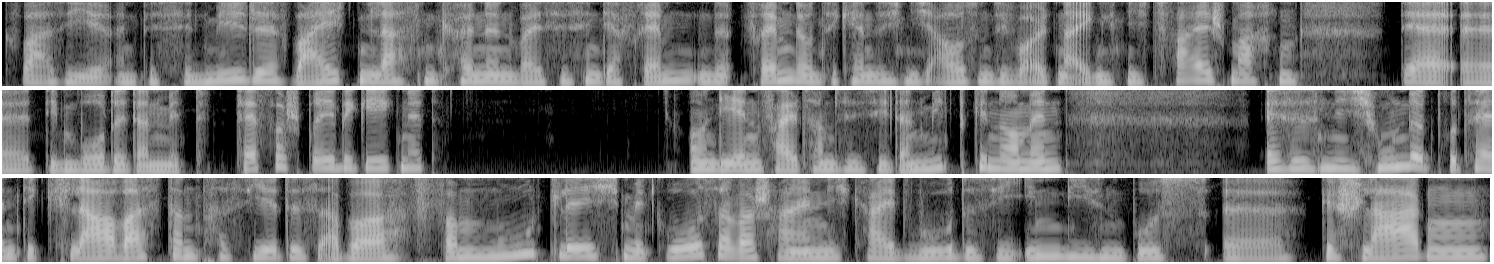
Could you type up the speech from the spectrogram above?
quasi ein bisschen milde walten lassen können, weil sie sind ja Fremde, Fremde und sie kennen sich nicht aus und sie wollten eigentlich nichts falsch machen. Der, äh, dem wurde dann mit Pfefferspray begegnet. Und jedenfalls haben sie sie dann mitgenommen es ist nicht hundertprozentig klar, was dann passiert ist, aber vermutlich mit großer Wahrscheinlichkeit wurde sie in diesem Bus äh, geschlagen,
